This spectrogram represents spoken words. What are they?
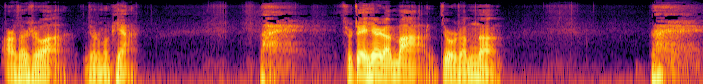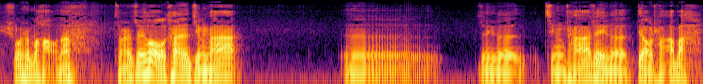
二三十万你就这么骗。唉，就这些人吧，就是什么呢？唉，说什么好呢？反正最后我看警察，呃，这个警察这个调查吧，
